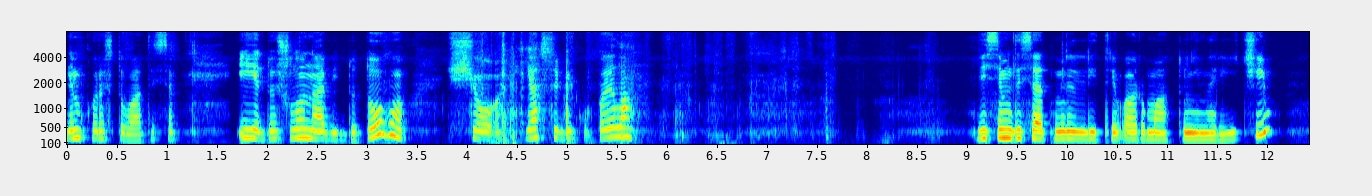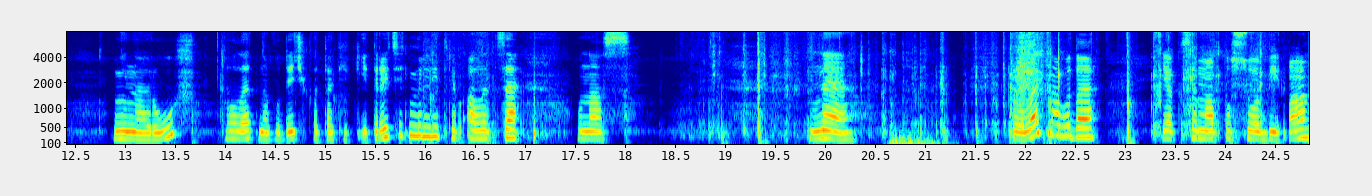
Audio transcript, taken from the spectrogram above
ним користуватися. І дійшло навіть до того, що я собі купила 80 мл аромату Ніна Річі, Ніна Руш туалетна водичка, так як і 30 мл, але це у нас не туалетна вода, як сама по собі, а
